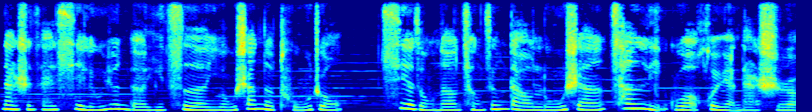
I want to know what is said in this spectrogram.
那是在谢灵运的一次游山的途中，谢总呢曾经到庐山参礼过慧远大师。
